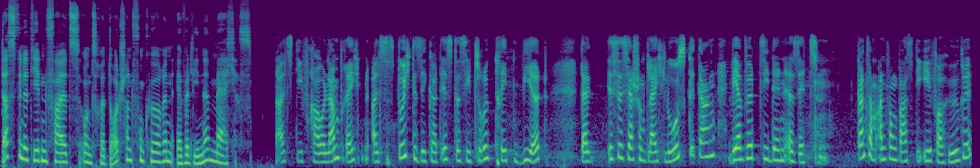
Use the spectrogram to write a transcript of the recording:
Das findet jedenfalls unsere Deutschlandfunkhörerin Eveline Merches als die Frau Lambrecht, als es durchgesickert ist, dass sie zurücktreten wird, da ist es ja schon gleich losgegangen. Wer wird sie denn ersetzen? Ganz am Anfang war es die Eva Högel,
